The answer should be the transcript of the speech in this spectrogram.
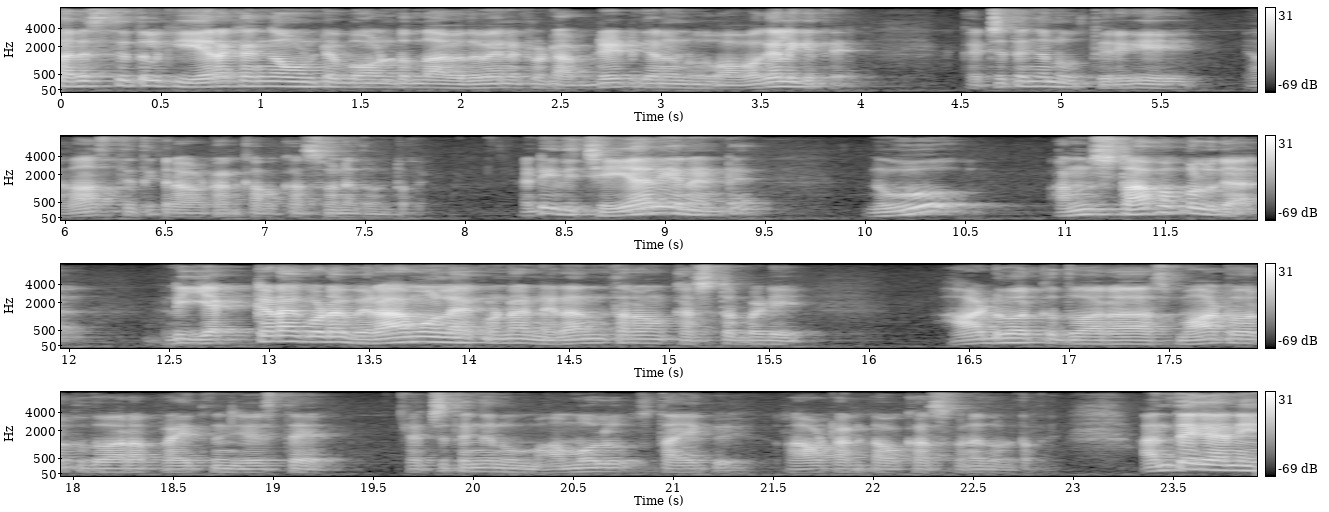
పరిస్థితులకి ఏ రకంగా ఉంటే బాగుంటుందో ఆ విధమైనటువంటి అప్డేట్ కనుక నువ్వు అవ్వగలిగితే ఖచ్చితంగా నువ్వు తిరిగి యథాస్థితికి రావడానికి అవకాశం అనేది ఉంటుంది. అంటే ఇది చేయాలి అని అంటే నువ్వు అన్స్టాపబుల్గా అంటే ఎక్కడా కూడా విరామం లేకుండా నిరంతరం కష్టపడి హార్డ్ వర్క్ ద్వారా స్మార్ట్ వర్క్ ద్వారా ప్రయత్నం చేస్తే ఖచ్చితంగా నువ్వు మామూలు స్థాయికి రావడానికి అవకాశం అనేది ఉంటుంది. అంతేగాని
